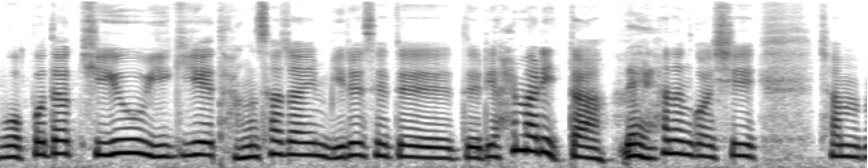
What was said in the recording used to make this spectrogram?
무엇보다 기후위기의 당사자인 미래 세대들이 할 말이 있다 네. 하는 것이 참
